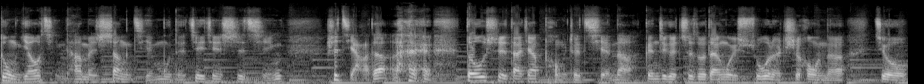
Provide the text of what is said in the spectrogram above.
动邀请他们上节目的这件事情是假的，都是大家捧着钱呐、跟这个制作单位说了之后呢，就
